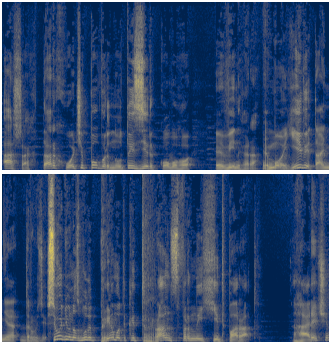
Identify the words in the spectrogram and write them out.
а Шахтар хоче повернути зіркового. Вінгера. Мої вітання, друзі. Сьогодні у нас буде прямо такий трансферний хід парад. Гаряче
